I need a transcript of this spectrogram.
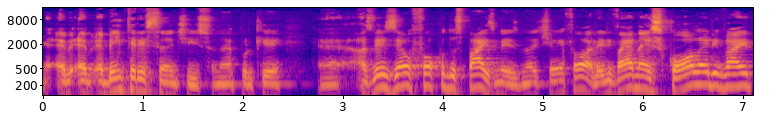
É, é, é bem interessante isso, né? Porque é, às vezes é o foco dos pais mesmo, né? Chega e fala, olha, ele vai na escola, ele vai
